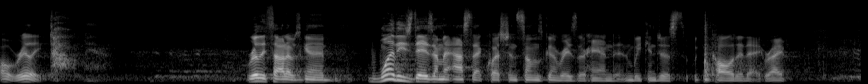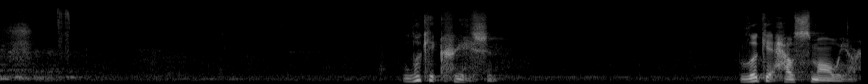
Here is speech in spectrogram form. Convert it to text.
Oh, really? Oh, man. Really thought I was going to. One of these days, I'm going to ask that question. Someone's going to raise their hand, and we can just we can call it a day, right? Look at creation. Look at how small we are.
